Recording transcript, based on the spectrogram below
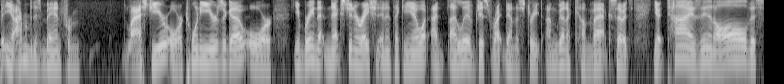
You know, I remember this band from last year or 20 years ago, or you bring that next generation in and thinking, you know what, I, I live just right down the street. I'm going to come back. So it's you know it ties in all this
